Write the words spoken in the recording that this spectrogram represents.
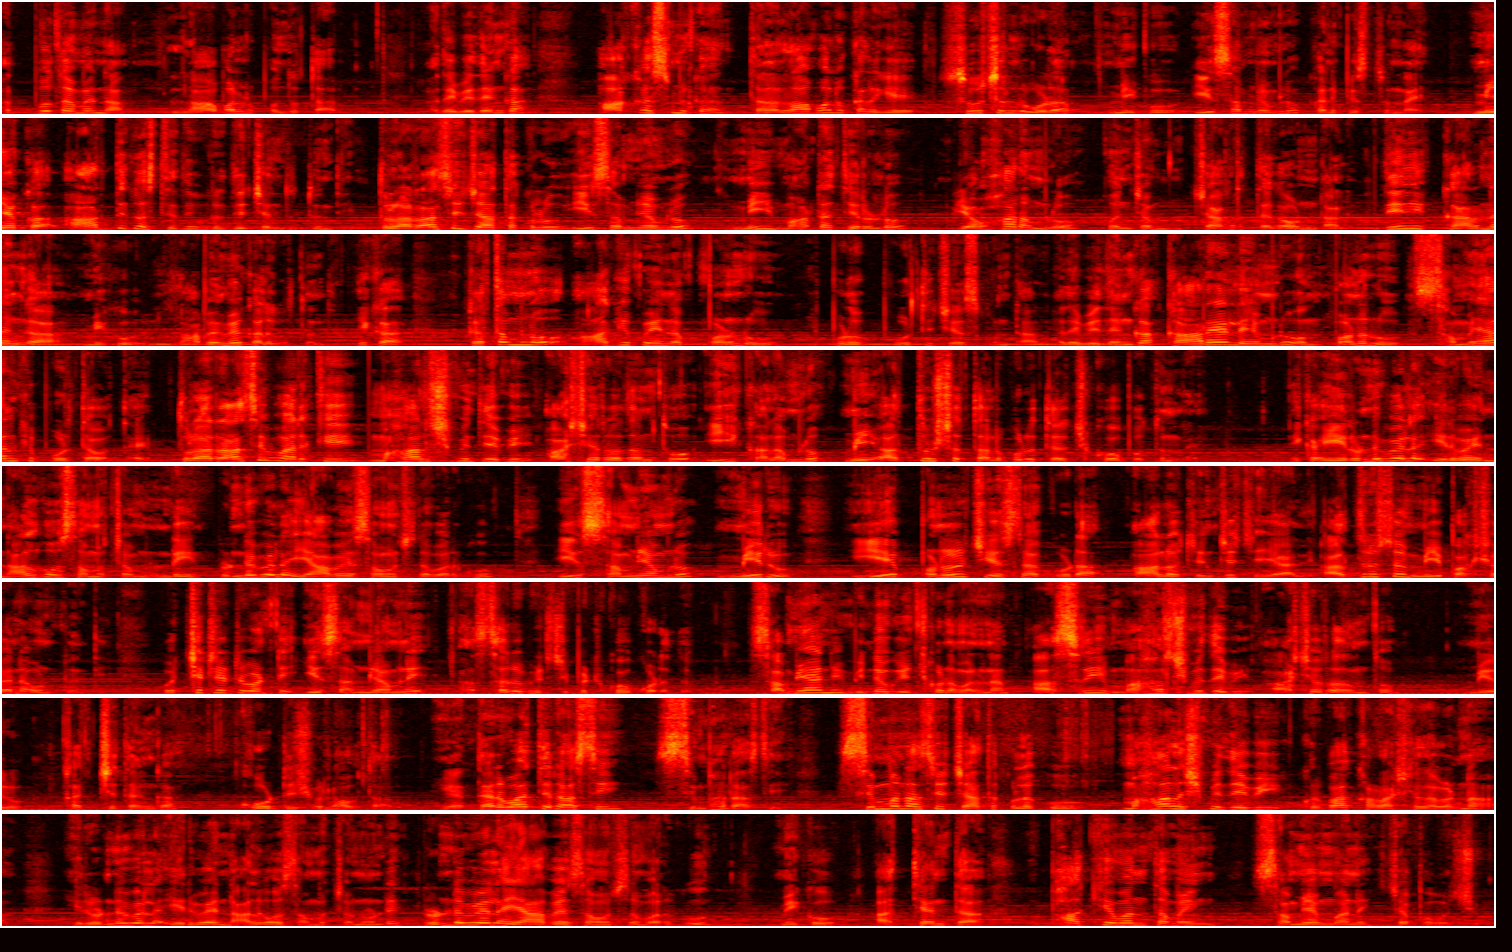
అద్భుతమైన లాభాలు పొందుతారు. అదేవిధంగా ఆకస్మిక ధనలాభాలు కలిగే సూచనలు కూడా మీకు ఈ సమయంలో కనిపిస్తున్నాయి. మీ యొక్క ఆర్థిక స్థితి వృద్ధి చెందుతుంది. తులరాశి జాతకులు ఈ సమయంలో మీ మాట తీరులో వ్యవహారంలో కొంచెం జాగ్రత్తగా ఉండాలి. దీనికి కారణంగా మీకు లాభమే కలుగుతుంది. ఇక గతంలో ఆగిపోయిన పనులు ఇప్పుడు పూర్తి చేసుకుంటారు. అదేవిధంగా కార్యాలయంలో పనులు సమయానికి పూర్తి అవుతాయి. తులరాశి వారికి మహాలక్ష్మీదేవి ఆశీర్వాదంతో ఈ కాలంలో మీ అదృష్ట తలుపులు తెరుచుకోబోతున్నాయి. ఇక ఈ రెండు వేల ఇరవై నాలుగవ సంవత్సరం నుండి రెండు వేల యాభై సంవత్సరం వరకు ఈ సమయంలో మీరు ఏ పనులు చేసినా కూడా ఆలోచించి చేయాలి. అదృష్టం మీ పక్షాన ఉంటుంది. వచ్చేటటువంటి ఈ సమయాన్ని అస్సలు విడిచిపెట్టుకోకూడదు. సమయాన్ని వినియోగించుకోవడం వలన ఆ శ్రీ మహాలక్ష్మీదేవి ఆశీర్వాదంతో మీరు ఖచ్చితంగా కోటీశ్వరులు అవుతారు. ఇక తర్వాతి రాశి సింహరాశి. సింహరాశి జాతకులకు మహాలక్ష్మీదేవి కృపా కళాశాల వలన ఈ రెండు వేల ఇరవై నాలుగవ సంవత్సరం నుండి రెండు వేల యాభై సంవత్సరం వరకు మీకు అత్యంత భాగ్యవంతమైన సమయం అని చెప్పవచ్చు.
